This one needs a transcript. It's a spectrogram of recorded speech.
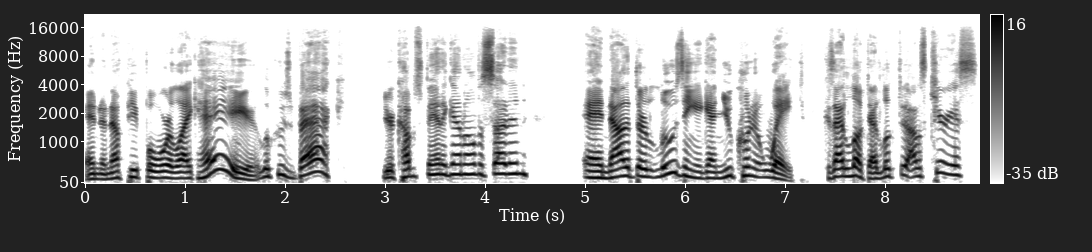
and enough people were like hey look who's back you're a Cubs fan again all of a sudden. And now that they're losing again, you couldn't wait. Because I looked, I looked through, I was curious.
